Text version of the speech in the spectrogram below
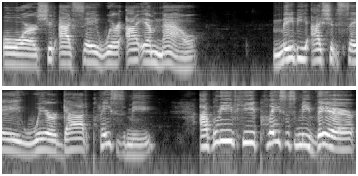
or should I say where I am now, maybe I should say where God places me. I believe He places me there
